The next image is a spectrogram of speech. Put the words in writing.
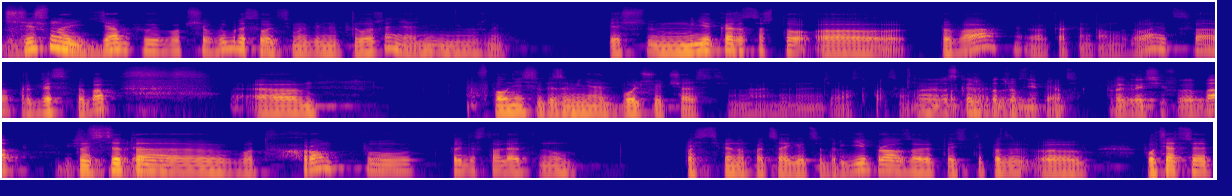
честно, я бы вообще выбросил эти мобильные приложения, они не нужны. Я, мне кажется, что э, PVA, э, как он там называется, Progressive Web App, э, вполне себе заменяет большую часть на 90%. Ну, расскажи подробнее про прогрессив WebApp. То есть это вот Chrome предоставляет, ну, постепенно подтягиваются другие браузеры. То есть ты, э, получается,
